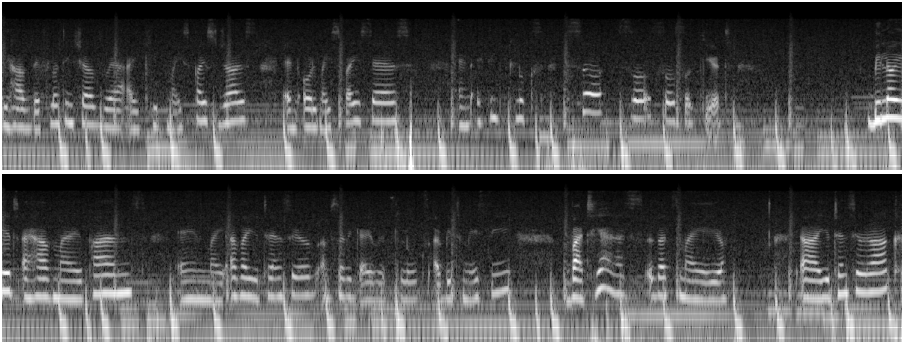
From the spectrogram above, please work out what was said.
We have the floating shelves where i keep my spice jars and all my spices. And i think it looks so so so so cute below it i have my pans and my other utensils. I'm sorry guys it looks a bit messy but yeah that's that's my uh, utensil rack.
